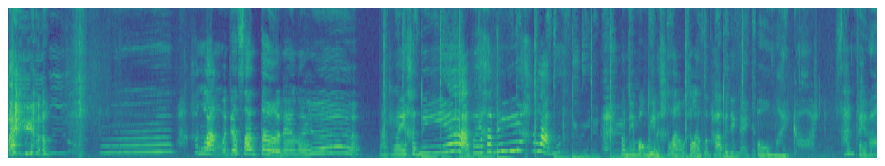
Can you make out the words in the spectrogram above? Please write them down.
ไหมข้างหลังมันจะสั้นเตอแน่เลยอะอะไรคะเนี่ยอะไรคะเนี่ยข้างหลัง ตอนนี้มองไม่เห็นข้างหลังว่าข้างหลังสภาพเป็นยังไง โอ้ my god สั้นไปเปล่า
